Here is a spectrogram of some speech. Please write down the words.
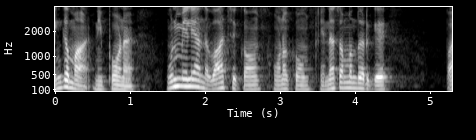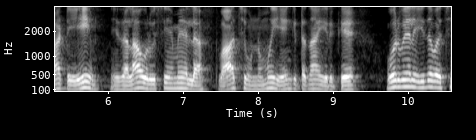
எங்கம்மா நீ போன? உண்மையிலேயே அந்த வாட்சுக்கும் உனக்கும் என்ன சம்மந்தம் இருக்குது பாட்டி இதெல்லாம் ஒரு விஷயமே இல்லை. வாட்ச் இன்னமும் என்கிட்ட தான் இருக்குது ஒருவேளை இதை வச்சு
